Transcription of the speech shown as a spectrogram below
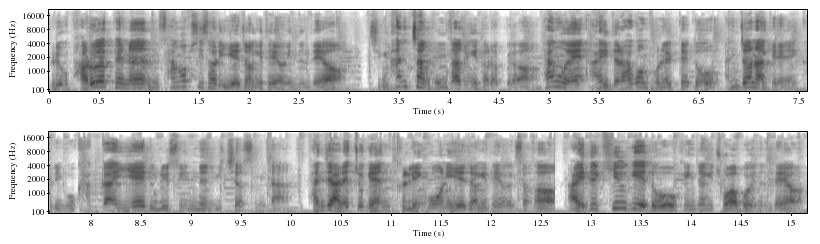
그리고 바로 옆에는 상업시설이 예정이 되어 있는데요. 지금 한창 공사 중이더라고요. 향후에 아이들 학원 보낼 때도 안전하게 그리고 가까이에 누릴 수 있는 위치였습니다. 단지 아래쪽엔 근린공원이 예정이 되어 있어서 아이들 키우기에도 굉장히 좋아 보였는데요.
